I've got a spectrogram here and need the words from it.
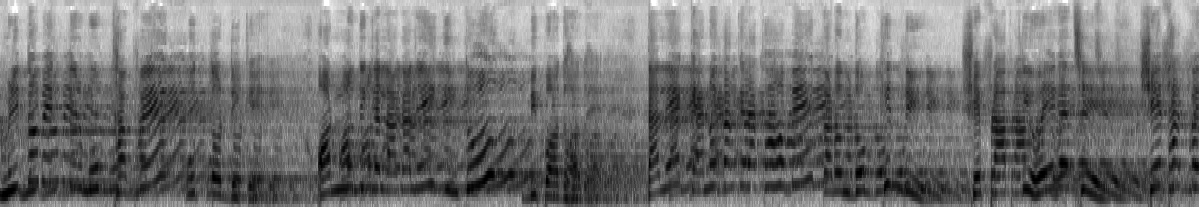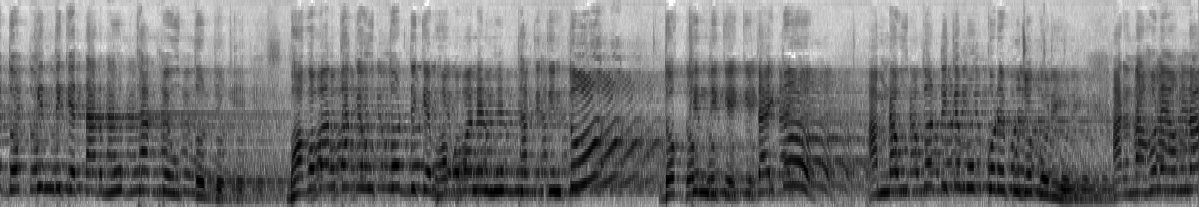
মৃত ব্যক্তির মুখ থাকবে উত্তর দিকে। অন্যদিকে লাগালেই কিন্তু বিপদ হবে। তাহলে কেন তাকে রাখা হবে? কারণ দক্ষিণ দিক সে প্রাপ্তি হয়ে গেছে। সে থাকবে দক্ষিণ দিকে তার মুখ থাকবে উত্তর দিকে। ভগবান থাকে উত্তর দিকে ভগবানের মুখ থাকে কিন্তু দক্ষিণ দিকে। কি তাই তো? আমরা উত্তর দিকে মুখ করে পুজো করি। আর না হলে আমরা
